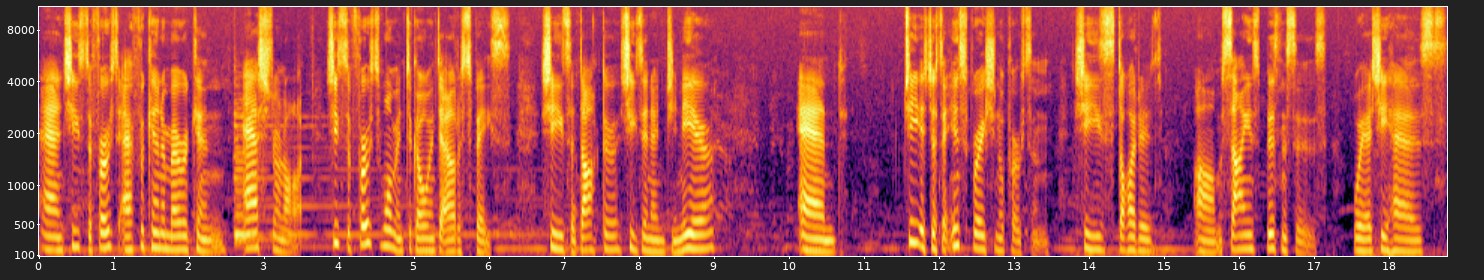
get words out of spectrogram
And she's the first African American astronaut. She's the first woman to go into outer space. She's a doctor, she's an engineer, and she is just an inspirational person. She's started um, science businesses where she has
